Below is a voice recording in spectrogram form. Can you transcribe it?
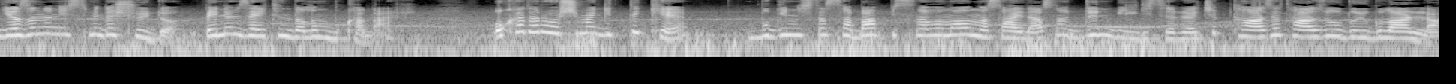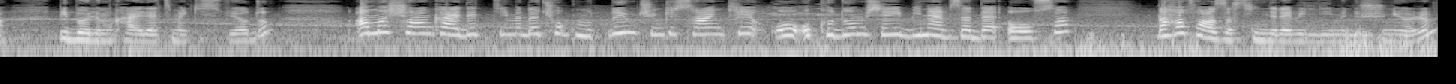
Yazının ismi de şuydu. Benim zeytin dalım bu kadar. O kadar hoşuma gitti ki bugün işte sabah bir sınavım olmasaydı aslında dün bilgisayarı açıp taze taze o duygularla bir bölüm kaydetmek istiyordum. Ama şu an kaydettiğime de çok mutluyum çünkü sanki o okuduğum şeyi bir nebze de olsa daha fazla sindirebildiğimi düşünüyorum.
